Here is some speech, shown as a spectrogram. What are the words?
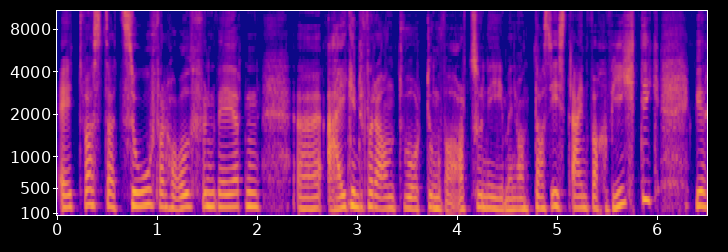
etwas dazu verholfen werden, äh, Eigenverantwortung wahrzunehmen. Und das ist einfach wichtig. Wir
